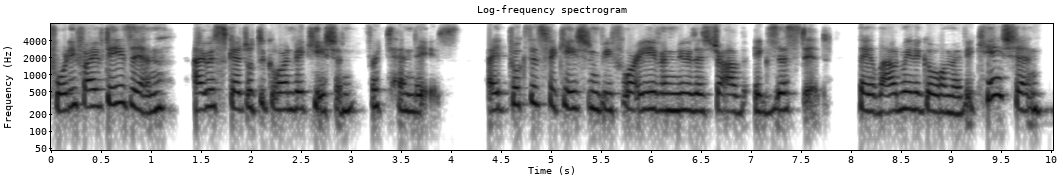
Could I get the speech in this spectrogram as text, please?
45 days in, I was scheduled to go on vacation for 10 days. I booked this vacation before I even knew this job existed. They allowed me to go on my vacation.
